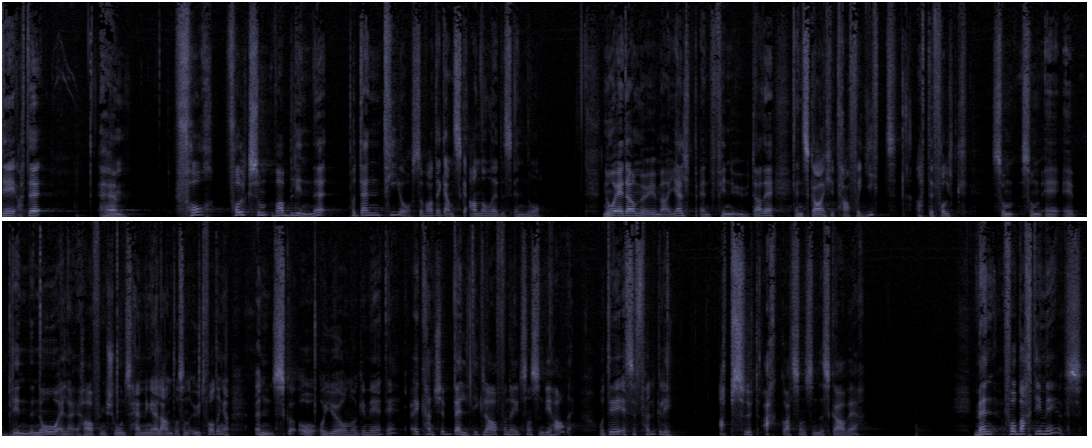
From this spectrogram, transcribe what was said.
det at det, eh, For folk som var blinde på den tida, så var det ganske annerledes enn nå. Nå er det mye mer hjelp. En finner ut av det. En skal ikke ta for gitt at det er folk som, som er, er, blinde nå, eller har funksjonshemminger eller andre sånne utfordringer, ønsker å, å, gjøre noe med det. Jeg er kanskje veldig glad og fornøyd sånn som de har det. Og det er selvfølgelig absolutt akkurat sånn som det skal være. Men for Bartimeus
